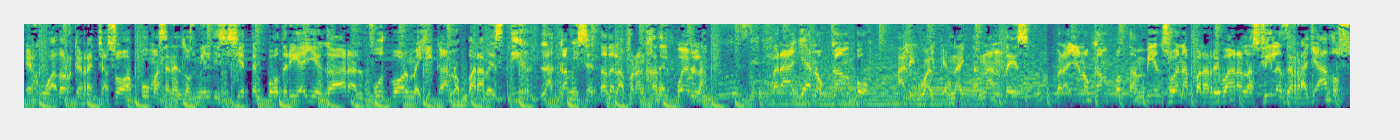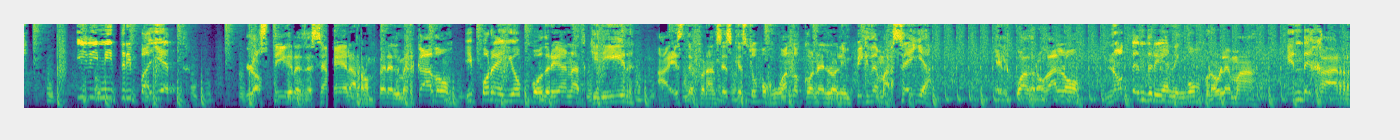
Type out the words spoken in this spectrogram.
el jugador que rechazó a Pumas en el 2017 podría llegar al fútbol mexicano para vestir la camiseta de la Franja del Puebla. Brian Ocampo, al igual que Naita Nández, Brian Ocampo también suena para arribar a las filas de Rayados. Y Dimitri Payet. Los Tigres desean a romper el mercado y por ello podrían adquirir a este francés que estuvo jugando con el Olympique de Marsella. El cuadro galo no tendría ningún problema en dejar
